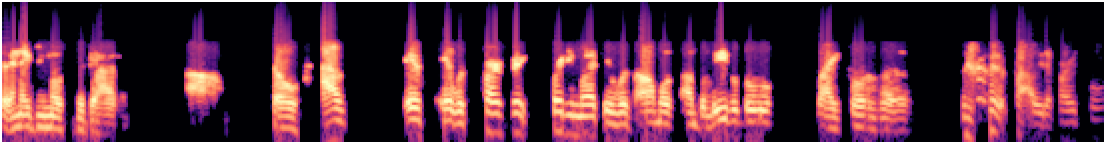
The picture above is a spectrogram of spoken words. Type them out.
and they do most of the driving. Um, so I, if it was perfect, pretty much. It was almost unbelievable. Like for the Probably the first four.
